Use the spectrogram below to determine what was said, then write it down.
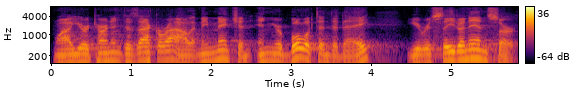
While you're turning to Zechariah, let me mention in your bulletin today, you received an insert.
